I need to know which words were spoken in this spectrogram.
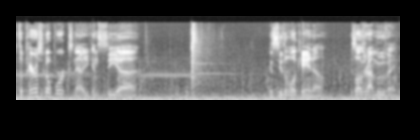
If the periscope works now, you can see uh, you can see the volcano as long as we're not moving.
